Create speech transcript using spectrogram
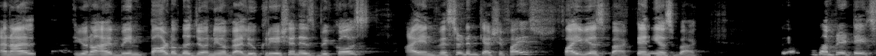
and i'll you know i've been part of the journey of value creation is because i invested in cashify 5 years back 10 years back every company takes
